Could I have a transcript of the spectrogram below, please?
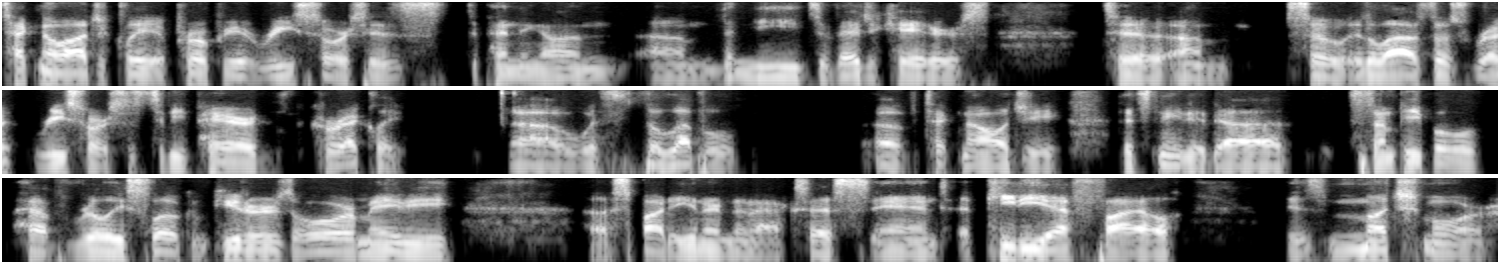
technologically appropriate resources depending on the needs of educators to so it allows those re resources to be paired correctly uh, with the level of technology that's needed. Uh, some people have really slow computers or maybe uh, spotty internet access, and a PDF file is much more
